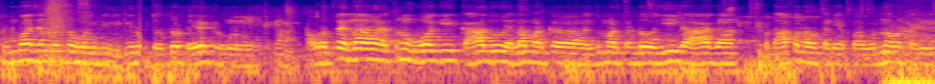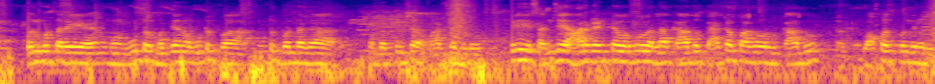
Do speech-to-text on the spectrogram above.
ತುಂಬಾ ಜನ ಹತ್ರ ಹೋಗಿದ್ದೀವಿ ದೊಡ್ಡ ದೊಡ್ಡ ಡೈರೆಕ್ಟರ್ಗಳು ಅವ್ರ ಹತ್ರ ಎಲ್ಲ ಹತ್ರನೂ ಹೋಗಿ ಕಾದು ಎಲ್ಲ ಮಾಡ್ಕ, ಇದು ಮಾಡ್ಕೊಂಡು ಈಗ, ಆಗ ಒಂದು ಹಾಫ್ ಅನ್ ಅವರ್ ತಡಿಯಪ್ಪ ಒನ್ ಅವರ್ ತಡಿ. ಬಂದ್ಬಿಡ್ತಾರೆ ಊಟ ಮಧ್ಯಾಹ್ನ ಊಟಕ್ಕೆ ಬಾ ಊಟಕ್ಕೆ ಬಂದಾಗ ಒಂದು ಹತ್ತು ನಿಮಿಷ ಮಾಡ್ಕೊಂಡ್ಬಿಡು ಇಡೀ ಸಂಜೆ ಆರು ಗಂಟೆವರೆಗೂ ಎಲ್ಲ ಕಾದು ಪ್ಯಾಕಪ್ ಆಗೋವರೆಗೂ ಕಾದು ವಾಪಸ್ ಬಂದಿರೋದು.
